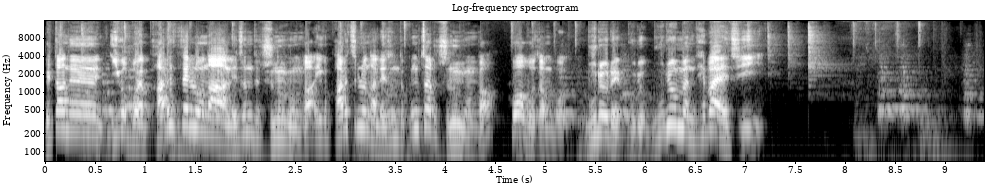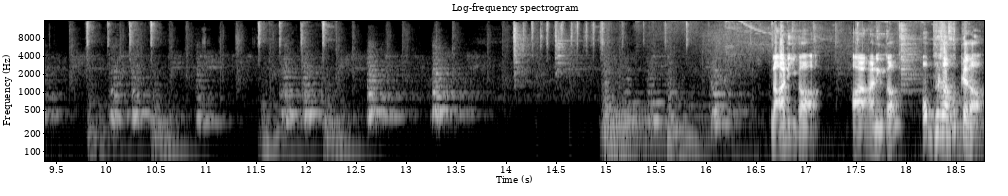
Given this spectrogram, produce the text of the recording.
일단은 이거 뭐야 바르셀로나 레전드 주는 건가? 이거 바르셀로나 레전드 공짜로 주는 건가? 뽑아보자 한번 무료래 무료 무료면 해봐야지 라리가 아 아닌가? 어, 별 다섯 개다.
